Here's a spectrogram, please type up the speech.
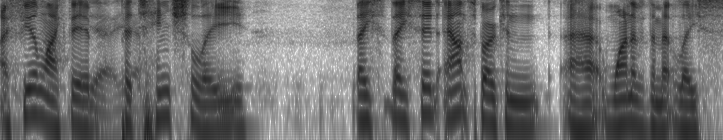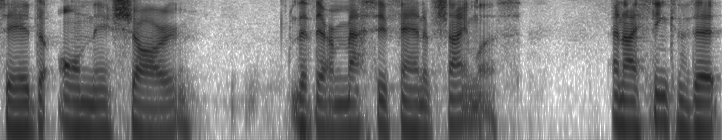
I feel like they're Yeah, yeah. potentially. They they said outspoken. Uh, one of them at least said on their show that they're a massive fan of Shameless, and I think that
